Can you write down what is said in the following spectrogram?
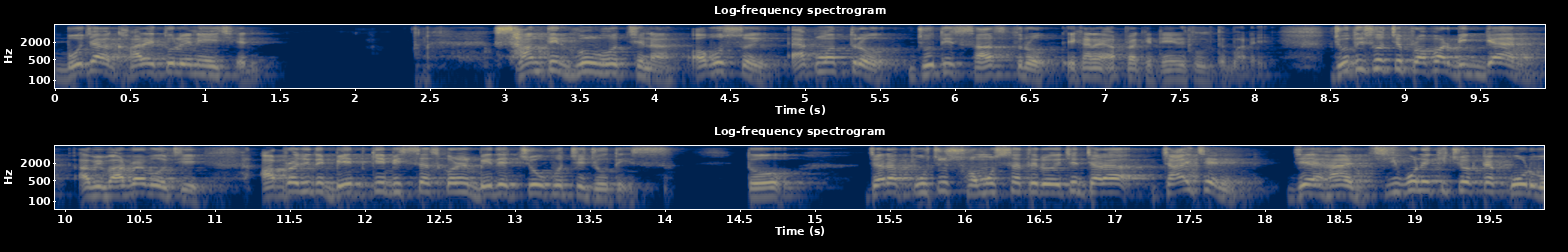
বোঝা ঘাড়ে তুলে নিয়েছেন। শান্তির ঘুম হচ্ছে না। অবশ্যই একমাত্র জ্যোতিষ শাস্ত্র এখানে আপনাকে টেনে তুলতে পারে। জ্যোতিষ হচ্ছে প্রপার বিজ্ঞান। আমি বারবার বলছি, আপনারা যদি বেদকে বিশ্বাস করেন, বেদের চোখ হচ্ছে জ্যোতিষ। তো যারা প্রচুর সমস্যাতে রয়েছেন, যারা চাইছেন যে হ্যাঁ জীবনে কিছু একটা করব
